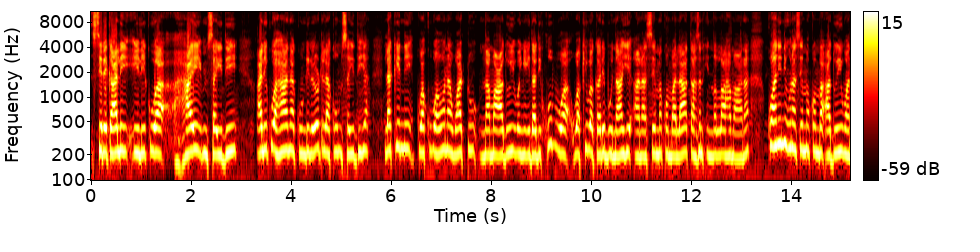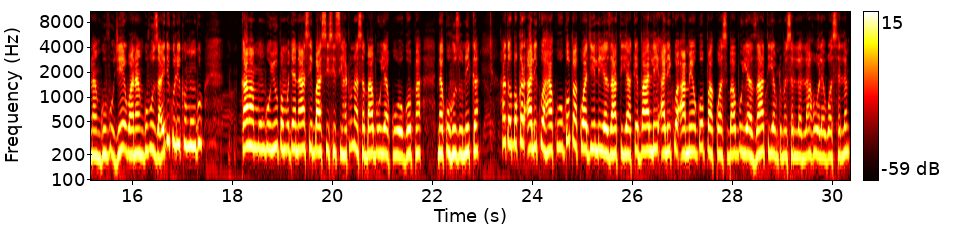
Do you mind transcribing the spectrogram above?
serikali ilikuwa haimsaidii alikuwa hana kundi lolote la kumsaidia lakini kwa kuwaona watu na maadui wenye idadi kubwa wakiwa karibu naye anasema kwamba la tahzan inallaha maana. Kwa nini unasema kwamba adui wana nguvu? Je wana nguvu zaidi kuliko mungu kama mungu yu pamoja nasi basi sisi hatuna sababu ya kuogopa na kuhuzunika. Hata abubakar alikuwa hakuogopa kwa ajili ya zati yake bali alikuwa ameogopa kwa sababu ya zati ya mtume salallahu alaihi wasallam.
